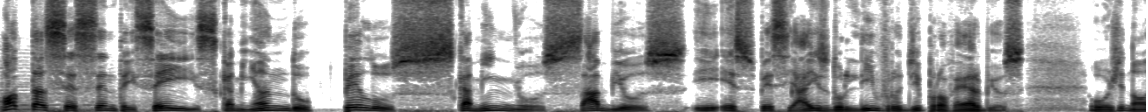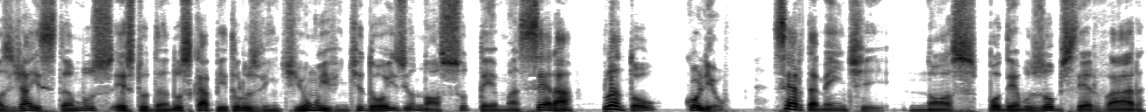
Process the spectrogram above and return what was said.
Rota 66 Caminhando pelos caminhos sábios e especiais do livro de Provérbios. Hoje nós já estamos estudando os capítulos 21 e 22 e o nosso tema será Plantou, colheu. Certamente nós podemos observar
